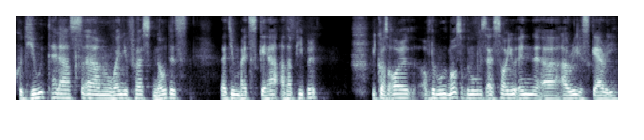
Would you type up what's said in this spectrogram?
could you tell us um, when you first noticed that you might scare other people? Because all of the most of the movies I saw you in uh, are really scary.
